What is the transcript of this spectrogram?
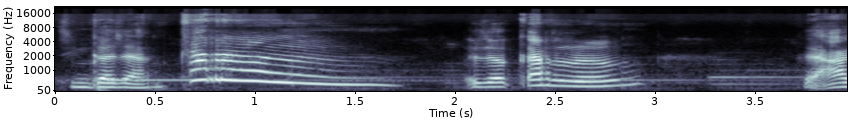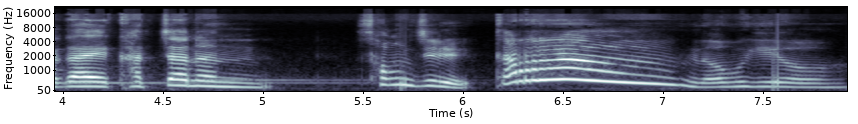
진가장 까르릉 그죠? 까르릉 그 아가의 가짜는 성질 까르릉 너무 귀여워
